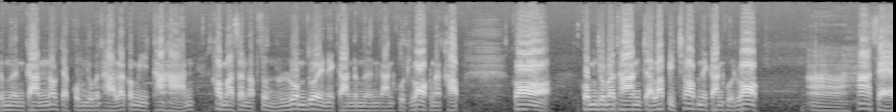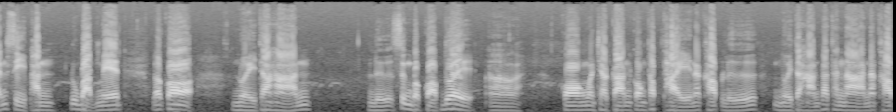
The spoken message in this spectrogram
ดำเนินการนอกจากกรมชลประทานแล้วก็มีทหารเข้ามาสนับสนุนร่วมด้วยในการดำเนินการขุดลอกนะครับ ก็กรมชลประทานจะรับผิดชอบในการขุดลอก5 4 0 0 0 ลูกบาศก์เมตร แล้วก็หน่วยทหาร หรือซึ่งประกอบด้วยอกองบัญชาการกองทัพไทยนะครับ หรือหน่วยทหารพัฒนานะครับ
